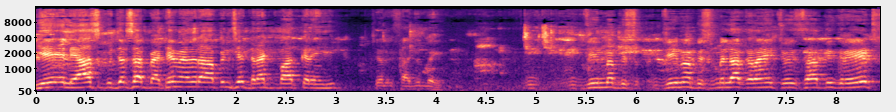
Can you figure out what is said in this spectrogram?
ये इलियास गुजर साहब बैठे हुए हैं आप इनसे डायरेक्ट बात करेंगी चलो साजिद भाई जी जी जी मैं जी मैं बिस्मिल्लाह कराई चोई साहब भी ग्रेट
